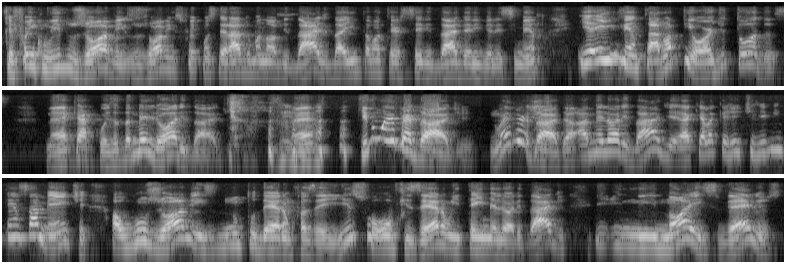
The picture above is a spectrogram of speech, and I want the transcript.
que foi incluído os jovens, os jovens foi considerado uma novidade, daí então a terceira idade era envelhecimento, e aí inventaram a pior de todas, né? Que é a coisa da melhor idade né? que não é verdade. Não é verdade. A melhor idade é aquela que a gente vive intensamente. Alguns jovens não puderam fazer isso, ou fizeram e têm melhor idade, e, e nós, velhos,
